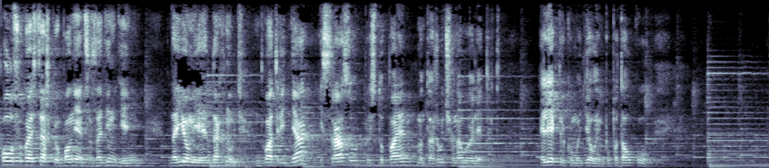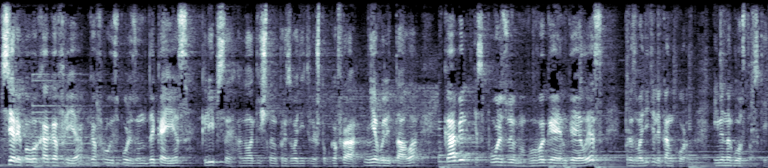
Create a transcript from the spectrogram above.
Полусухая стяжка выполняется за один день. Даем ей отдохнуть 2-3 дня и сразу приступаем к монтажу черновой электрики. Электрику мы делаем по потолку Серый ПВХ гофре. Гофру используем ДКС. Клипсы аналогичного производителя, чтобы гофра не вылетала. Кабель используем ВВГ НГЛС производителя Конкорд. Именно ГОСТовский.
